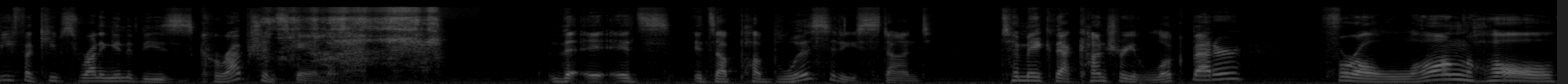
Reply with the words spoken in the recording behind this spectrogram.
FIFA keeps running into these corruption scandals. The, it's it's a publicity stunt to make that country look better for a long haul,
